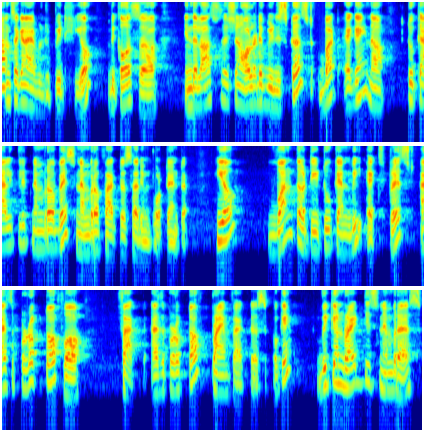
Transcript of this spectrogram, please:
Once again i will repeat here because uh, in the last session already we discussed but again uh, to calculate number of ways number of factors are important. Here 132 can be expressed as a product of uh, fact as a product of prime factors okay? We can write this number as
